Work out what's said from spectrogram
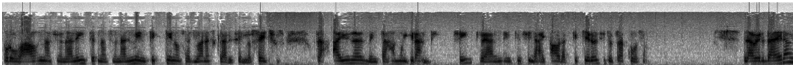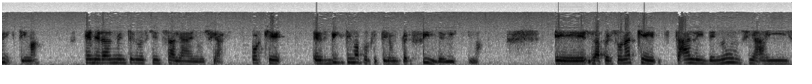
probados nacional e internacionalmente que nos ayudan a esclarecer los hechos. O sea, hay una desventaja muy grande, ¿sí? Realmente sí la hay. Ahora, te quiero decir otra cosa. La verdadera víctima generalmente no es quien sale a denunciar, porque es víctima porque tiene un perfil de víctima. Eh, la persona que sale y denuncia y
